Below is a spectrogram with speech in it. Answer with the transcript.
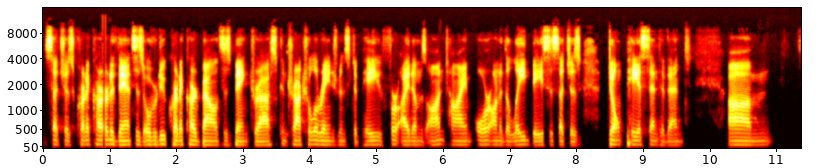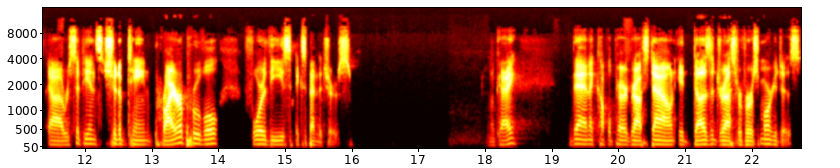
such as credit card advances, overdue credit card balances, bank drafts, contractual arrangements to pay for items on time or on a delayed basis, such as don't pay a cent event. Um, uh, recipients should obtain prior approval for these expenditures. Okay. Then a couple paragraphs down, it does address reverse mortgages.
